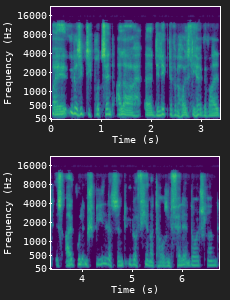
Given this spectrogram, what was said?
bei über 70 Prozent aller äh, Delikte von häuslicher Gewalt ist Alkohol im Spiel. Das sind über 400.000 Fälle in Deutschland.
